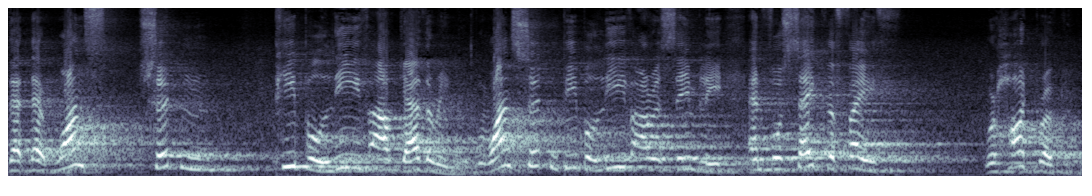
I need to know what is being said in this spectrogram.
that, that once certain people leave our gathering, once certain people leave our assembly and forsake the faith, we're heartbroken.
